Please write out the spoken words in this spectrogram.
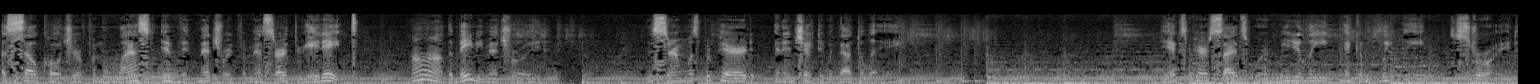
a cell culture from the last infant Metroid from SR-388. Ah, the baby Metroid. The serum was prepared and injected without delay. The X-parasites were immediately and completely destroyed.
